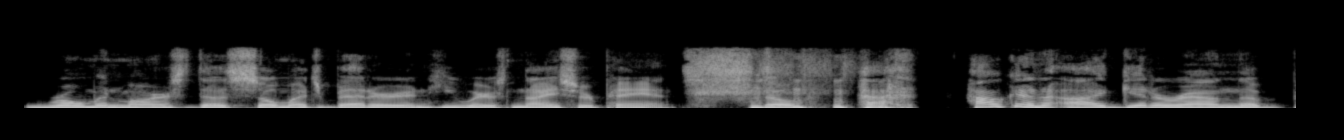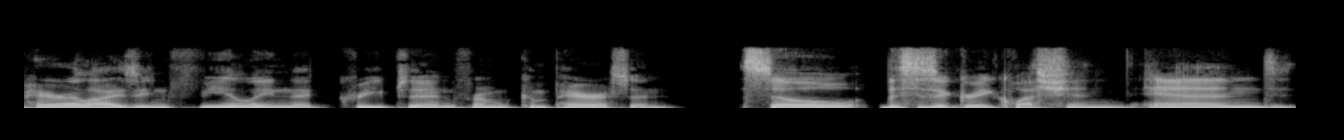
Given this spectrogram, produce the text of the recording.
Roman Mars does so much better and he wears nicer pants. So, how, how can I get around the paralyzing feeling that creeps in from comparison? So, this is a great question. And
